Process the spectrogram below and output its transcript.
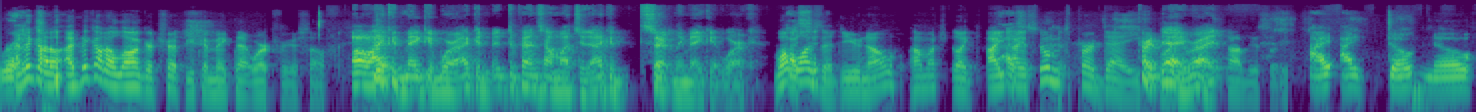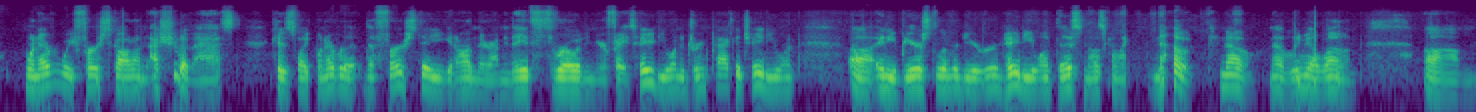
I think on a, I think on a longer trip you can make that work for yourself. Oh, I Yeah. could make it work. I could. It depends how much it. I could certainly make it work What I was thi- it? Do you know how much? Like I, I I, assume it's per day. per day, but right? Obviously. I I don't know. Whenever we first got on, I should have asked because like whenever the, the first day you get on there, I mean they throw it in your face. Hey, do you want a drink package? Hey, do you want uh, any beers delivered to your room? Hey, do you want this? And I was kind of like, no, no, no, leave me alone. Um,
